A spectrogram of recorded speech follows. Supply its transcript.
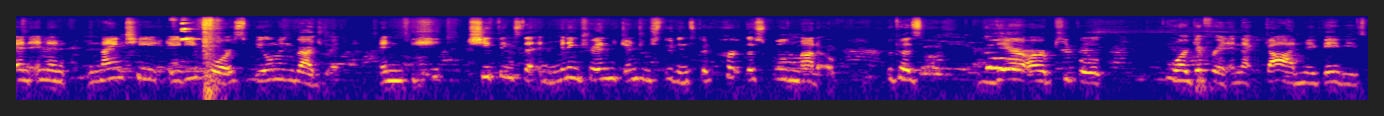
and in a 1984 Spelman graduate. And he, she thinks that admitting transgender students could hurt the school's motto because there are people who are different and that God made babies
